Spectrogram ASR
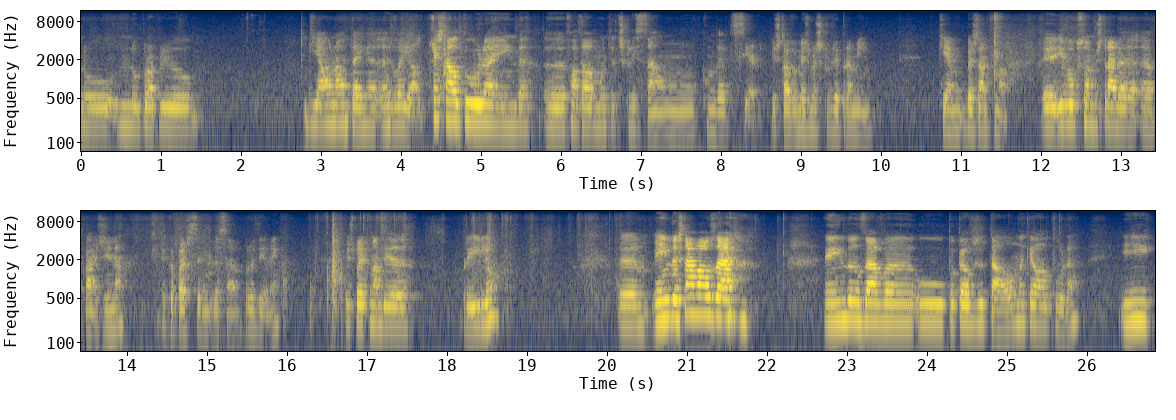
no, no próprio guião não tem as layouts. Nesta altura ainda uh, faltava muita descrição, como deve de ser. Eu estava mesmo a escrever para mim, que é bastante mal. Uh, eu vou só mostrar a, a página, é capaz de ser engraçado para verem. Eu espero que não dê brilho. Um, ainda estava a usar, ainda usava o papel vegetal naquela altura E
